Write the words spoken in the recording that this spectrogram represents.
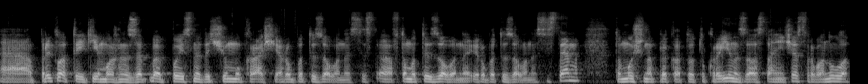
е, приклад, який можна пояснити, чому краще роботизована автоматизована і роботизована система, тому що, наприклад, от Україна за останній час рванула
